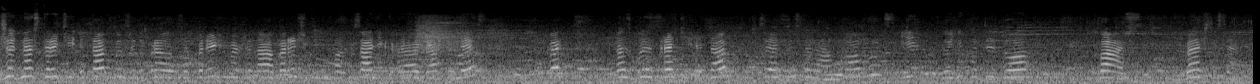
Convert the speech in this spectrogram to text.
вже в нас третій етап, ми вже добралися в Париж, ми вже на Парижському вокзалі е, Гартелес. Тепер у нас буде третій етап, це сісти на автобус і доїхати до Берсі, Берсі Сент.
